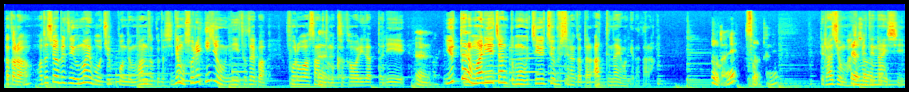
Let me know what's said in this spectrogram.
だから私は別にうまい棒10本でも満足だしでもそれ以上に例えばフォロワーさんとの関わりだったり、うん。言ったらまりえちゃんともううち YouTube してなかったら会ってないわけだからそうだね。そそううだね。でラジオも始めてないし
